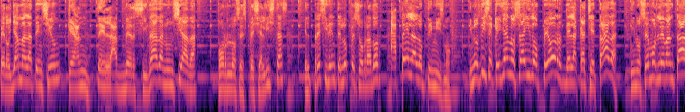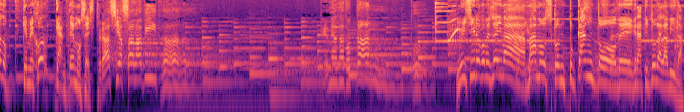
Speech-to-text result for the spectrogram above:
pero llama la atención que ante la adversidad anunciada por los especialistas, el presidente López Obrador apela al optimismo y nos dice que ya nos ha ido peor de la cachetada y nos hemos levantado, que mejor cantemos esto. Gracias a la vida que me ha dado tanto Luis Ciro Gómez Leiva, vamos con tu canto de gratitud a la vida.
